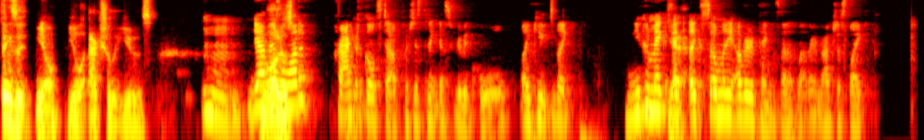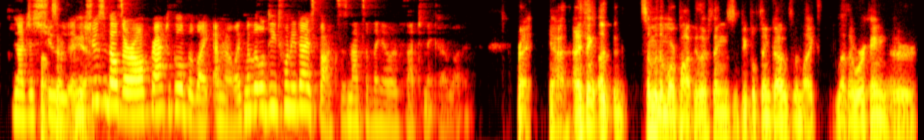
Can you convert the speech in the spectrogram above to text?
things that you know you'll actually use. Mhm. Yeah, a there's of a lot of practical stuff, which I think is really cool. Like you, like you can make Yeah. like so many other things out of leather, not just like not just Oh, shoes. exactly, I mean, yeah. shoes and belts are all practical, but like I don't know, like my little D20 dice box is not something I would have thought to make out of leather. Right. Yeah. And I think uh, some of the more popular things that people think of when like leatherworking or,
